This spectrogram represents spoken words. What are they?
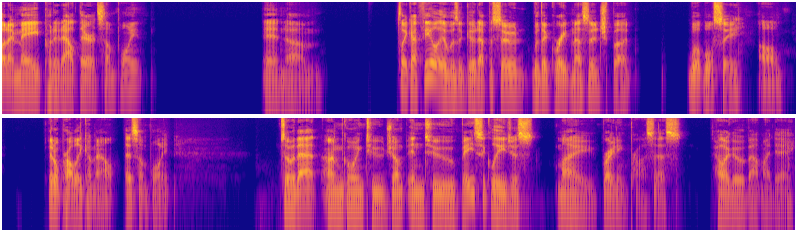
but I may put it out there at some point. And um, it's like I feel it was a good episode with a great message, but we'll we'll see. I'll it'll probably come out at some point. So with that, I'm going to jump into basically just my writing process, how I go about my day.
